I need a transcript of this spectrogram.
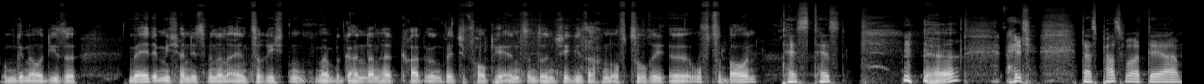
um genau diese Meldemechanismen dann einzurichten. Man begann dann halt gerade irgendwelche VPNs und sonstige Sachen aufzu, äh, aufzubauen. Test, Test. Ja. Das Passwort der,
